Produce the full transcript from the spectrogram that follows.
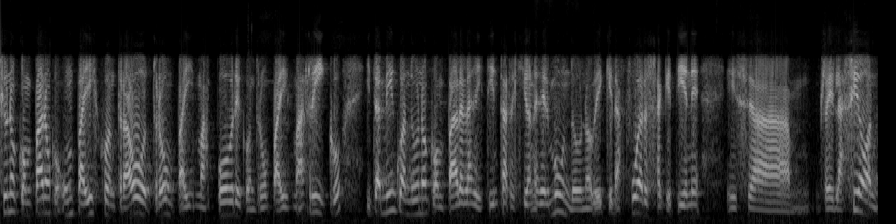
si uno compara un país contra otro, un país más pobre contra un país más rico, y también cuando uno compara las distintas regiones del mundo, uno ve que la fuerza que tiene esa mm, relación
